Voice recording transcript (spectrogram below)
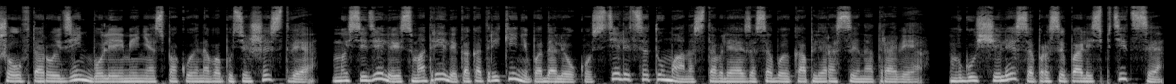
Шел второй день более-менее спокойного путешествия. Мы сидели и смотрели, как от реки неподалеку стелится туман, оставляя за собой капли росы на траве. В гуще леса просыпались птицы,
